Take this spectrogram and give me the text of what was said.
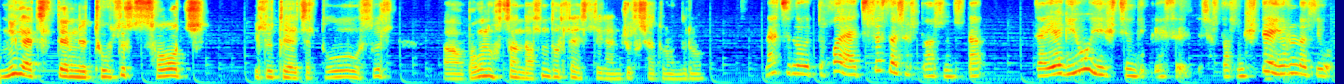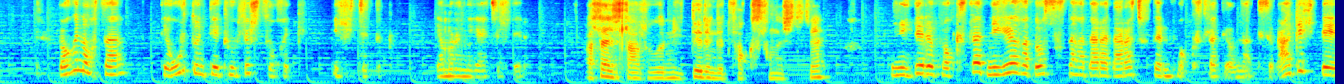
Нэг ажил дээр нэ төвлөрч сууж илүүтэй ажилддаг эсвэл богино хугацаанд олон төрлийн ажлыг амжуулах шаардлага өндөр үү? Наа чи нөгөө тухайн ажлаасаа шалтгаална л да. За яг юу хийх чинь гэдгээс шалтгаална. Гэхдээ ер нь бол юу богино хугацаанд тэгээ үр дүнтэй төвлөрч суухыг их хичээдэг. Ямар нэг ажил дээр. Олон ажил авалгүйгээр нэг дээр ингээд фокуслах нь шүү дээ. Нэг дээрээ фокуслаад нэгээгээ дуусгасныхаа дараа дараачих дээр нь фокуслаад явна гэсэн. А гэхдээ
